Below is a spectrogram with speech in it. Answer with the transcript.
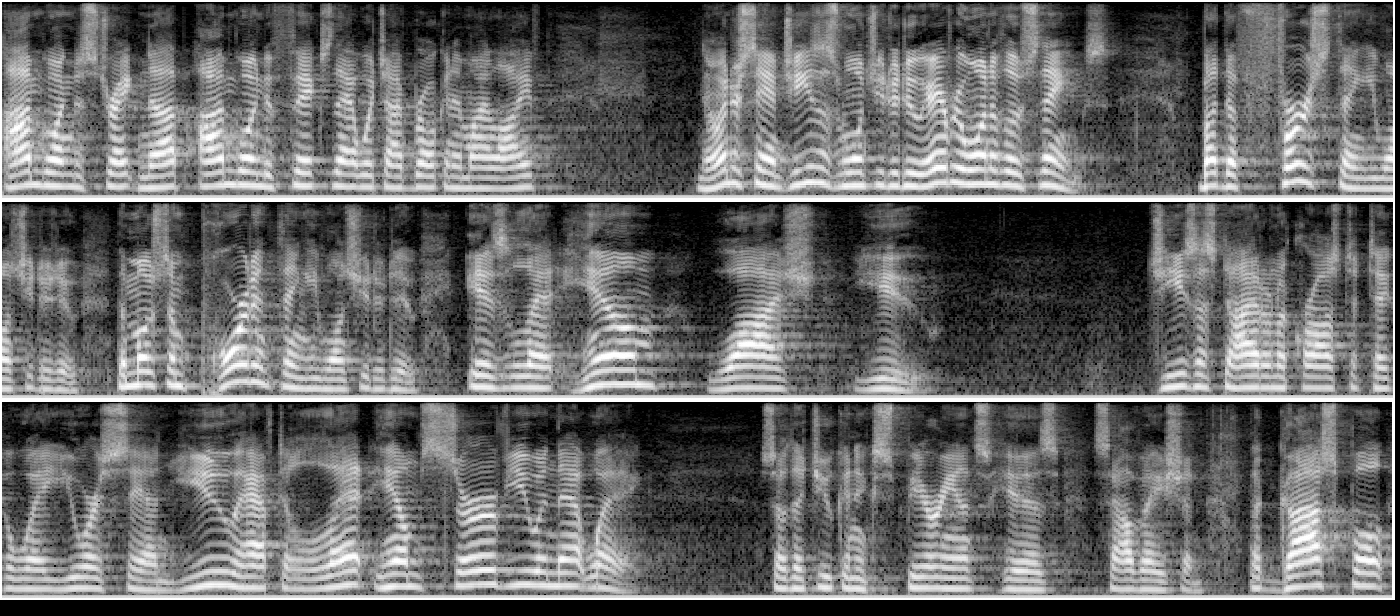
I'm going to straighten up. I'm going to fix that which I've broken in my life. Now, understand, Jesus wants you to do every one of those things. But the first thing he wants you to do, the most important thing he wants you to do, is let him wash you. Jesus died on a cross to take away your sin. You have to let him serve you in that way so that you can experience his salvation. The gospel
